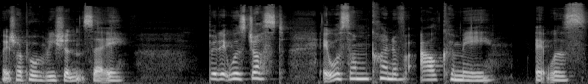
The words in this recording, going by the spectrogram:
which I probably shouldn't say but it was just, it was some kind of alchemy. It was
